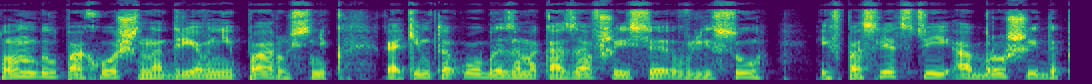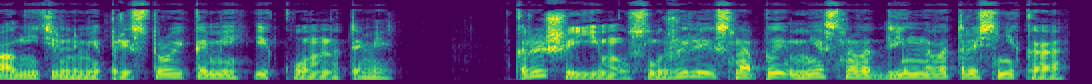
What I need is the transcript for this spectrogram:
Он был похож на древний парусник, каким-то образом оказавшийся в лесу и впоследствии обросший дополнительными пристройками и комнатами. Крышей ему служили снопы местного длинного тростника,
